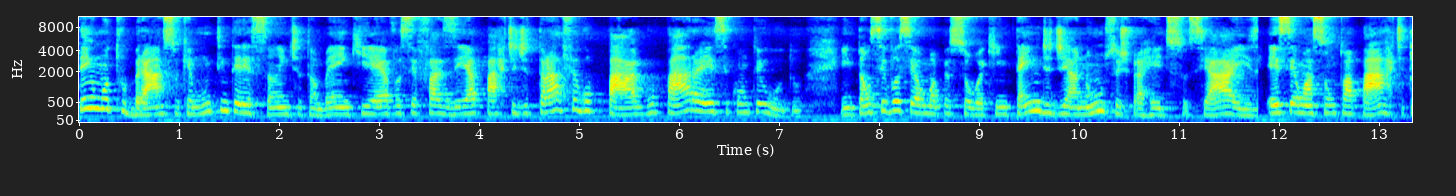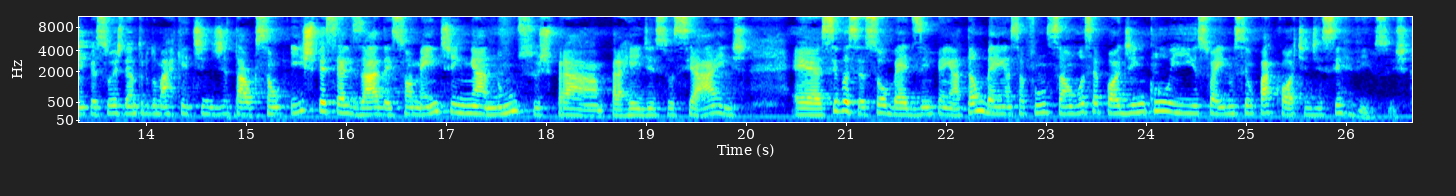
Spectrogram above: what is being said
Tem um outro braço que é muito interessante também, que é você fazer a parte de tráfego pago para esse conteúdo conteúdo. Então, se você é uma pessoa que entende de anúncios para redes sociais, esse é um assunto à parte. Tem pessoas dentro do marketing digital que são especializadas somente em anúncios para redes sociais. É, se você souber desempenhar também essa função, você pode incluir isso aí no seu pacote de serviços.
